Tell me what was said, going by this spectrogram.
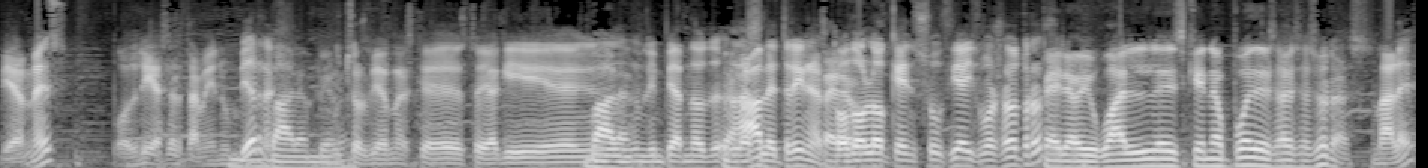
¿Viernes? Podría ser también un viernes. Vale, un viernes. Muchos viernes que estoy aquí eh, Vale. limpiando Ah, las letrinas, pero- todo lo que ensuciáis vosotros. Pero igual es que no puedes a esas horas. Vale.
